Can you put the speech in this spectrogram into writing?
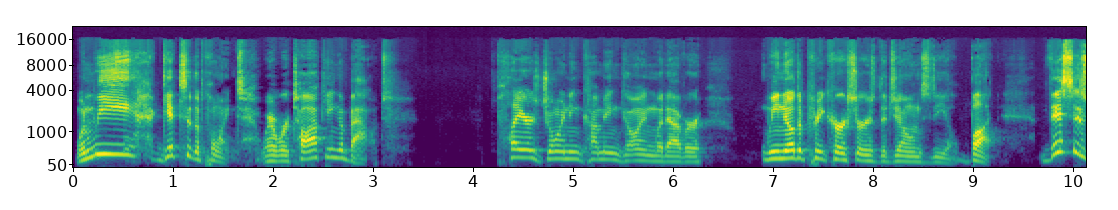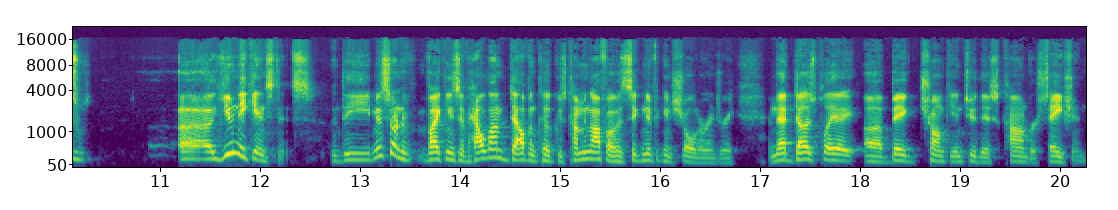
When we get to the point where we're talking about players joining, coming, going, whatever, we know the precursor is the Jones deal, but this is a unique instance. The Minnesota Vikings have held on to Dalvin Cook, who's coming off of a significant shoulder injury, and that does play a, big chunk into this conversation.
